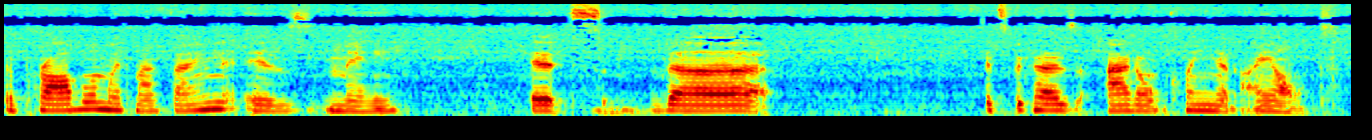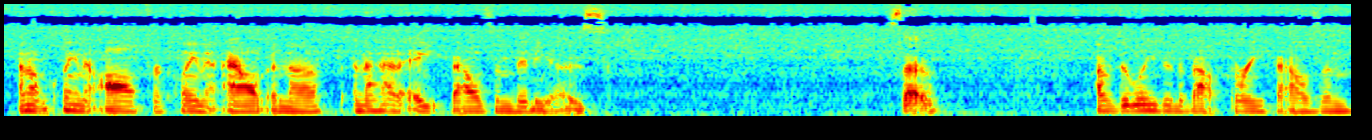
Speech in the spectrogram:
The problem with my phone is me. It's hmm. the, it's because I don't clean it out. I don't clean it off or clean it out enough. And I had 8,000 videos. So I've deleted about 3,000.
